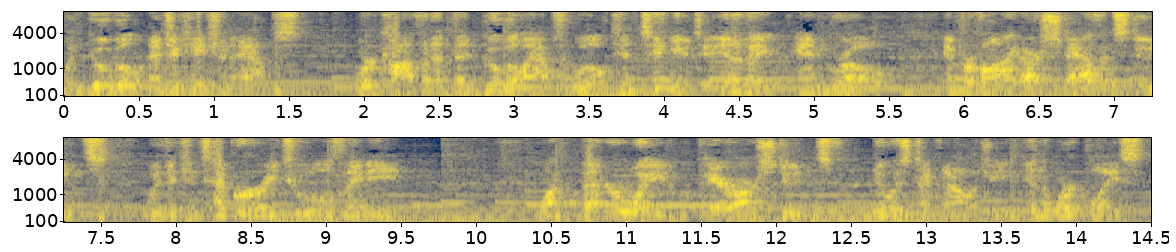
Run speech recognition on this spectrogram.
with Google Education Apps. We're confident that Google Apps will continue to innovate and grow and provide our staff and students with the contemporary tools they need. What better way to prepare our students for the newest technology in the workplace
